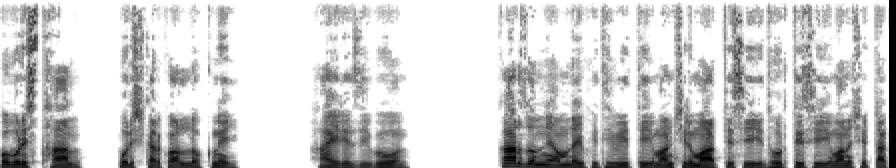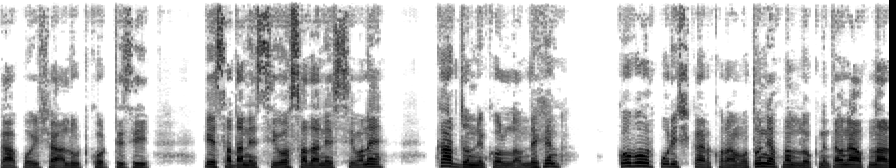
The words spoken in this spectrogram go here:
কবরস্থান পরিষ্কার করার লোক নেই। হায় রে জীবন! কার জন্য আমরা এই পৃথিবীতে মানুষের মারতেছি, ধরতেছি, মানুষের টাকা, পয়সা লুট করতেছি, এ সাদা নিচ্ছি, ও সাদা নিচ্ছি মানে কার জন্য করলাম? দেখেন, কবর পরিষ্কার করার মতনই আপনার লোক নেই, তার মানে আপনার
